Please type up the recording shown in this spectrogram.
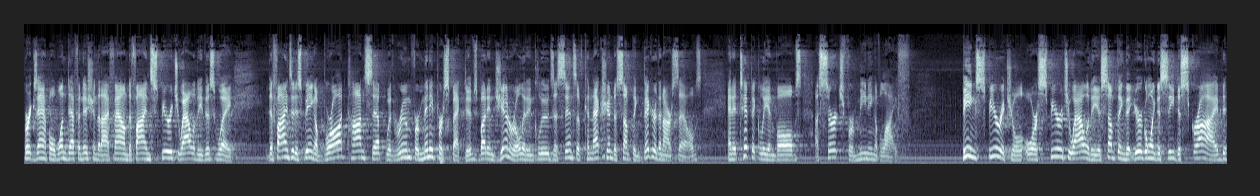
For example, one definition that I found defines spirituality this way it defines it as being a broad concept with room for many perspectives, but in general, it includes a sense of connection to something bigger than ourselves, and it typically involves a search for meaning of life. Being spiritual or spirituality is something that you're going to see described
